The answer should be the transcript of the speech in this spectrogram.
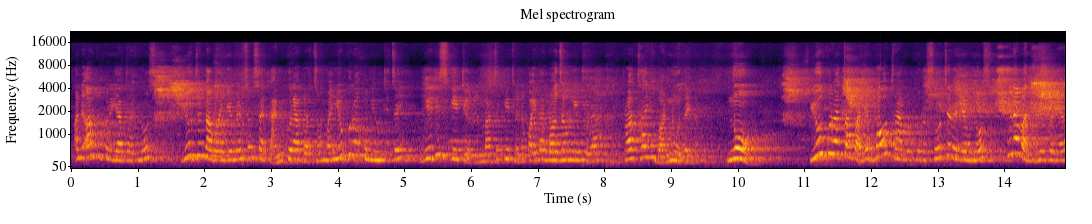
अनि अर्को कुरा याद राख्नुहोस् यो जुन अब अहिले मेन्सुरेसन साइकल हामी कुरा गर्छौँ है यो कुराको निम्ति चाहिँ लेडिज केटीहरूमा चाहिँ के थियो भने पहिला लजाउने कुरा प्रथा यो भन्नु हुँदैन। नो। यो कुरा तपाईँहरूले बहुत राम्रो कुरो सोचेर ल्याउनुहोस्। किनभनेदेखिको लिएर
